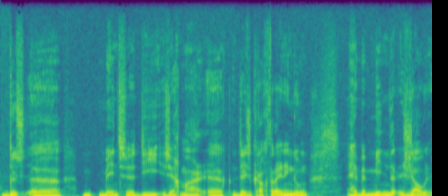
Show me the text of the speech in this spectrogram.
Dus uh, mensen die zeg maar uh, deze krachttraining doen, hebben minder, zou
